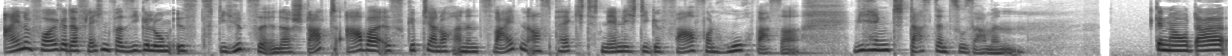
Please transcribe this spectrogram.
Eine Folge der Flächenversiegelung ist die Hitze in der Stadt, aber es gibt ja noch einen zweiten Aspekt, nämlich die Gefahr von Hochwasser. Wie hängt das denn zusammen? Genau da,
